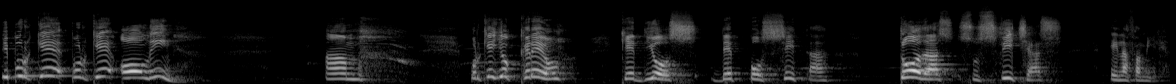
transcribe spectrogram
¿Y por qué, All In? Porque yo creo que Dios deposita todas sus fichas en la familia.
